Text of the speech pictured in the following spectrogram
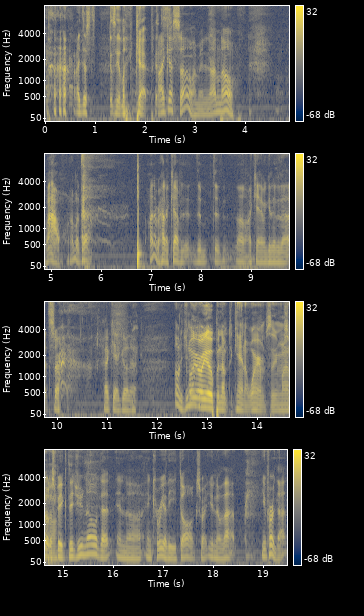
I just, Is it like cat piss? I guess so. I mean, I don't know. Wow, how about that? I never had a cat. but The, the, oh, I can't even get into that. Sorry, I can't go there. Oh, did you know? well, you already opened up the can of worms, so you might so to speak. Did you know that in uh, in Korea they eat dogs? Right? You know that. You've heard that.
